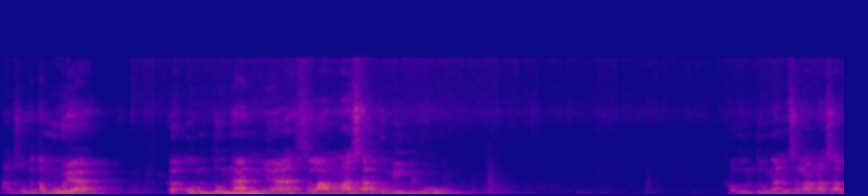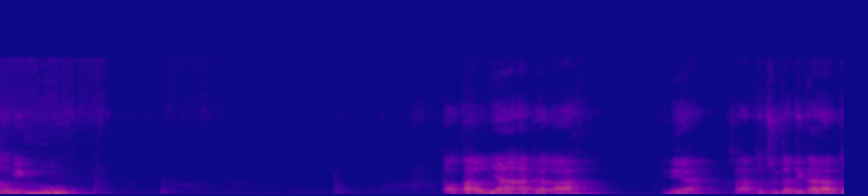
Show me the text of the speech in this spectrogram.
Langsung ketemu ya. Keuntungannya selama satu minggu. Keuntungan selama satu minggu. Totalnya adalah ini ya 100 juta 350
